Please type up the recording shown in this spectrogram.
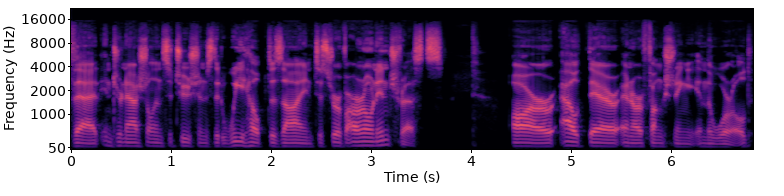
that international institutions that we help design to serve our own interests are out there and are functioning in the world.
